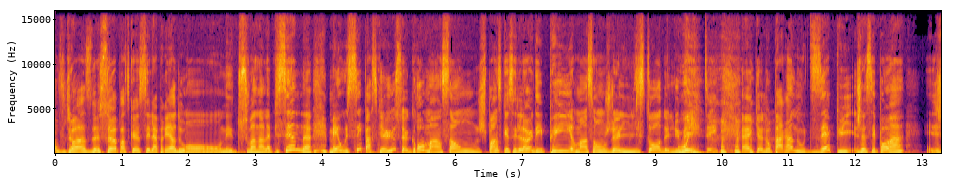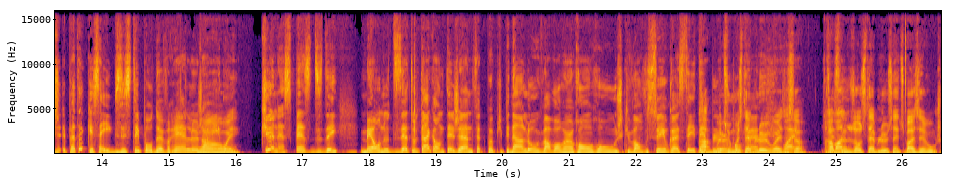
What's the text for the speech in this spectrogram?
on vous jase de ça? Parce que c'est la période où on, on est souvent dans la piscine, mais aussi parce qu'il y a eu ce gros mensonge. Je pense que c'est l'un des pires mensonges de l'histoire de l'humanité euh, que nos parents nous disaient. Puis, je sais pas, hein? Peut-être que ça existait pour de vrai, là. J'en ai aucune espèce d'idée. Mais on nous disait tout le temps quand on était jeune, faites pas pipi dans l'eau, il va y avoir un rond rouge qui vont vous suivre. C'était Ah, bleu. moi, pour, c'était euh, bleu, ouais, c'est ouais. ça. C'est Vraiment, ça. nous autres, c'était bleu, Saint-Hubert, c'est rouge.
